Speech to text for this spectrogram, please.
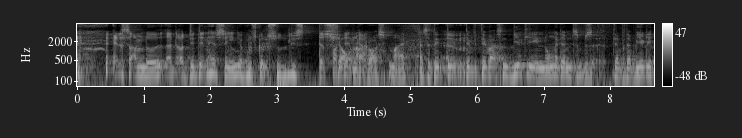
alt sammen noget. Og, og det er den her scene, jeg husker tydeligst fra Sjov den nok gang. også mig. Altså det, det, Øhm. det, det var sådan virkelig en, nogle af dem, som, der, der virkelig...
